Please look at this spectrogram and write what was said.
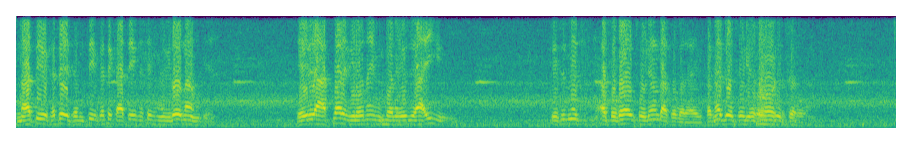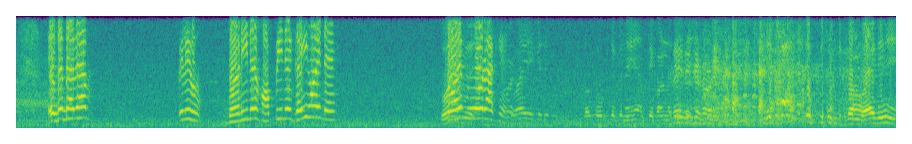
નાતી વખતે જમતી વખતે ખાતી વખતે વિલો ના મૂકે. રીતે આત્માને વિરોધ નહીં મૂકવાનો એવું આવી ગયું. તેથી મેં આ છોકરાઓ છોડ્યો દાખલો બનાવ્યો. તમે જો છોડ્યો. એ તો દાદા પેલી ધણી ને હોપીને ગઈ હોય ને રાખે. તોય એ.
